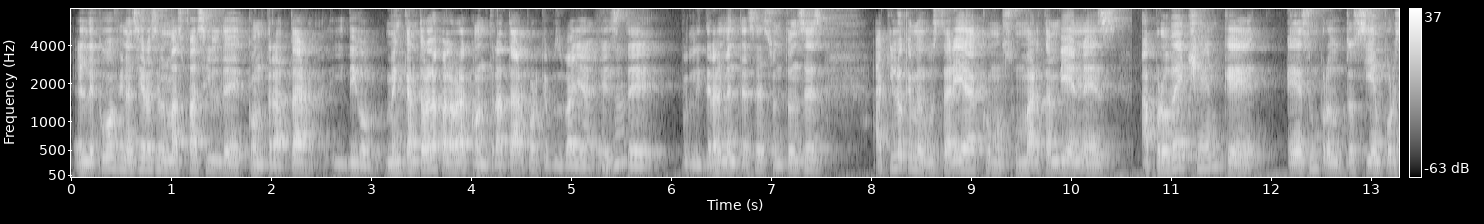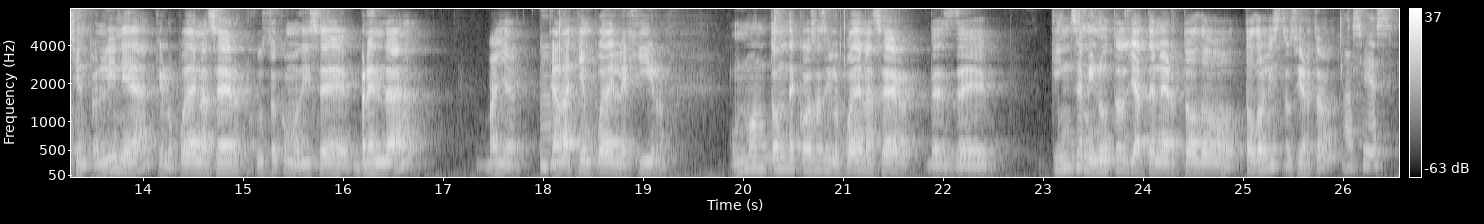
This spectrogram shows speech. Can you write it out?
El de cubo financiero es el más fácil de contratar. Y digo, me encantó la palabra contratar porque pues vaya, este, pues literalmente es eso. Entonces, aquí lo que me gustaría como sumar también es aprovechen que es un producto 100% en línea, que lo pueden hacer justo como dice Brenda, vaya, cada quien puede elegir un montón de cosas y lo pueden hacer desde 15 minutos ya tener todo, todo listo, ¿cierto? Así es.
